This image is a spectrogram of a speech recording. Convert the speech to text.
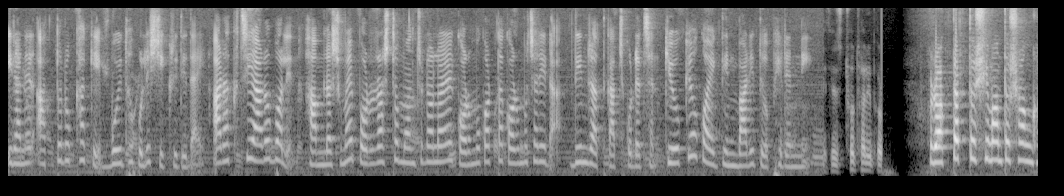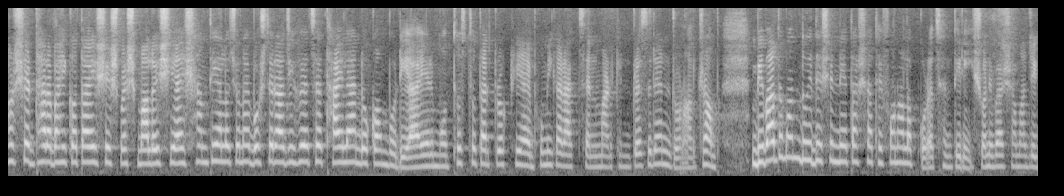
ইরানের আত্মরক্ষাকে বৈধ বলে স্বীকৃতি দেয়। আরাকচি আরও বলেন হামলার সময় পররাষ্ট্র মন্ত্রণালয়ের কর্মকর্তা কর্মচারীরা দিনরাত কাজ করেছেন। কেউ কেউ কয়েকদিন বাড়িতেও ফেরেননি। রক্তাক্ত সীমান্ত সংঘর্ষের ধারাবাহিকতায় শেষমেশ মালয়েশিয়ায় শান্তি আলোচনায় বসতে রাজি হয়েছে থাইল্যান্ড ও কম্বোডিয়া। এর মধ্যস্থতার প্রক্রিয়ায় ভূমিকা রাখছেন মার্কিন প্রেসিডেন্ট ডোনাল্ড ট্রাম্প। বিবাদমান দুই দেশের নেতার সাথে ফোন আলাপ করেছেন তিনি। শনিবার সামাজিক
